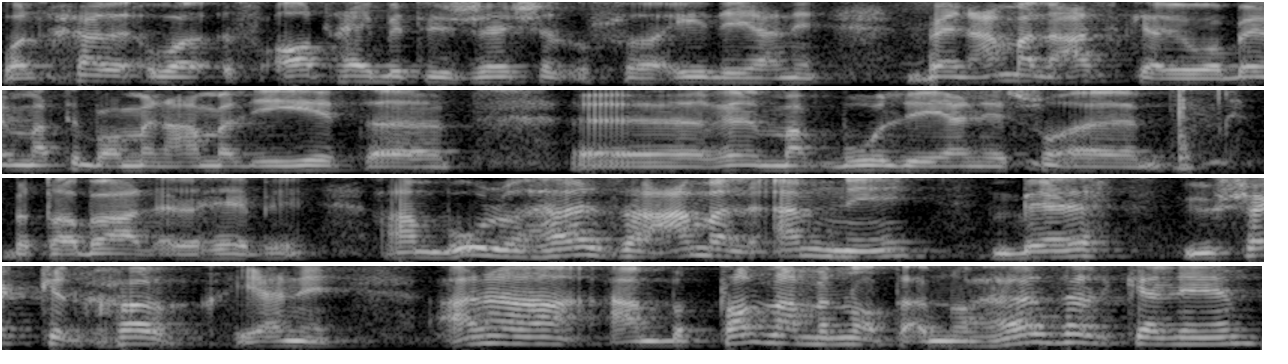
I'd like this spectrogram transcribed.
والخلق واسقاط هيبه الجيش الإسرائيلي يعني بين عمل عسكري وبين ما تبعه من عمليات آه، آه، غير مقبولة يعني آه، بطبع الارهابي عم بقولوا هذا عمل أمني امبارح يشكل خرق. يعني أنا عم بتطلع من نقطة إنه هذا الكلام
